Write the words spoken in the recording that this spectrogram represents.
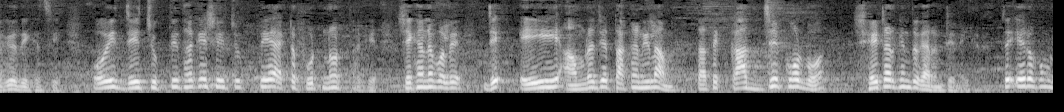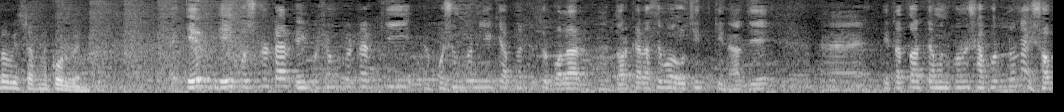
আগেও দেখেছি। ওই যে চুক্তি থাকে, সেই চুক্তি একটা ফুটনোট থাকে। সেখানে বলে যে, এই আমরা যে টাকা নিলাম, তাতে কাজ যে করব, সেটার কিন্তু গ্যারান্টি নেই। তো এরকম লবিস্ট আপনি করবেন কি? এর, এই প্রশ্নটার, এই প্রসঙ্গটার কি, প্রসঙ্গ নিয়ে কি আপনার কিছু বলার দরকার আছে বা উচিত কিনা? যে এটা তো আর তেমন কোনো সাফল্য নাই। সব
